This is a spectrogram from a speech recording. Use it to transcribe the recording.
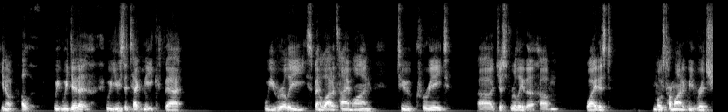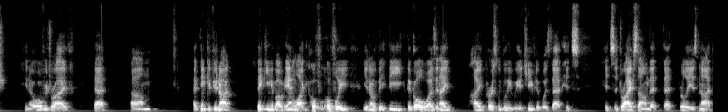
you know we we did a we used a technique that we really spent a lot of time on to create uh, just really the um, widest, most harmonically rich, you know, overdrive that um, I think if you're not thinking about analog, hopefully, hopefully, you know, the, the, the goal was, and I, I personally believe we achieved it was that it's, it's a drive sound that, that really is not,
